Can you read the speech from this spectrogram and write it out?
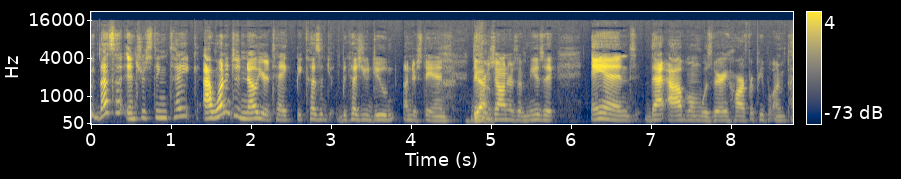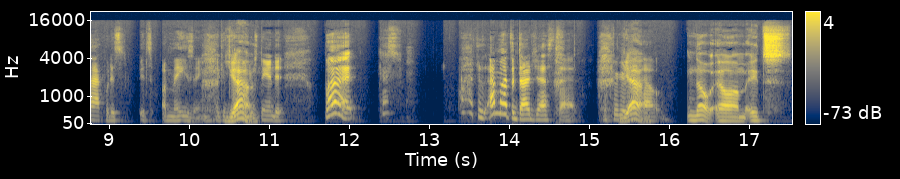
a that's an interesting take. I wanted to know your take because because you do understand different Yeah. genres of music, and that album was very hard for people to unpack, but it's it's amazing. Like if you understand it, but that's I have to, I'm gonna have to digest that and figure that Yeah. out. No, um, it's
